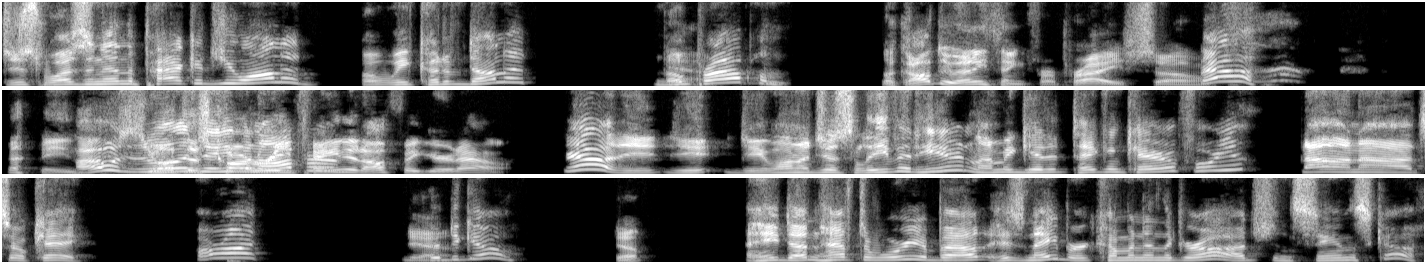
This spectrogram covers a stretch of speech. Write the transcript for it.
Just wasn't in the package you wanted, but we could have done it. No yeah. problem. Look, I'll do anything for a price. So yeah. I mean, I was you want this car repainted? Offer? I'll figure it out. Yeah. Do you, do you want to just leave it here and let me get it taken care of for you? No, no, it's okay. All right. Yeah. Good to go. Yep. And he doesn't have to worry about his neighbor coming in the garage and seeing the scuff.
